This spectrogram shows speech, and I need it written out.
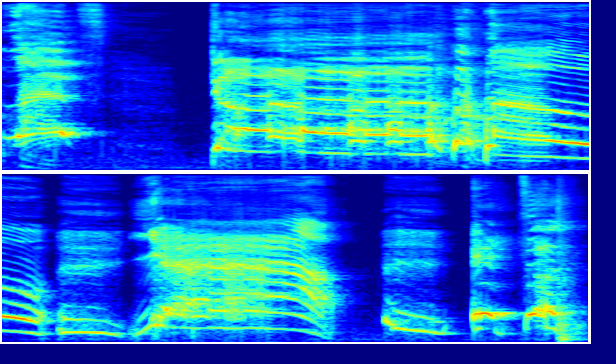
Let's go! Yeah! It took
